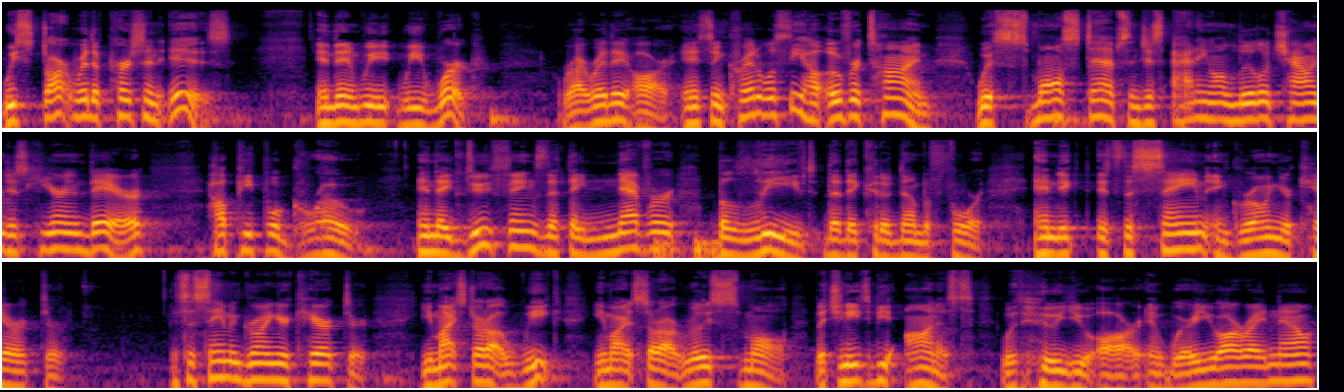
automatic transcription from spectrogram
We start where the person is, and then we, we work right where they are. And it's incredible to see how over time, with small steps and just adding on little challenges here and there, how people grow and they do things that they never believed that they could have done before. And it, it's the same in growing your character. It's the same in growing your character. You might start out weak, you might start out really small, but you need to be honest with who you are and where you are right now,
